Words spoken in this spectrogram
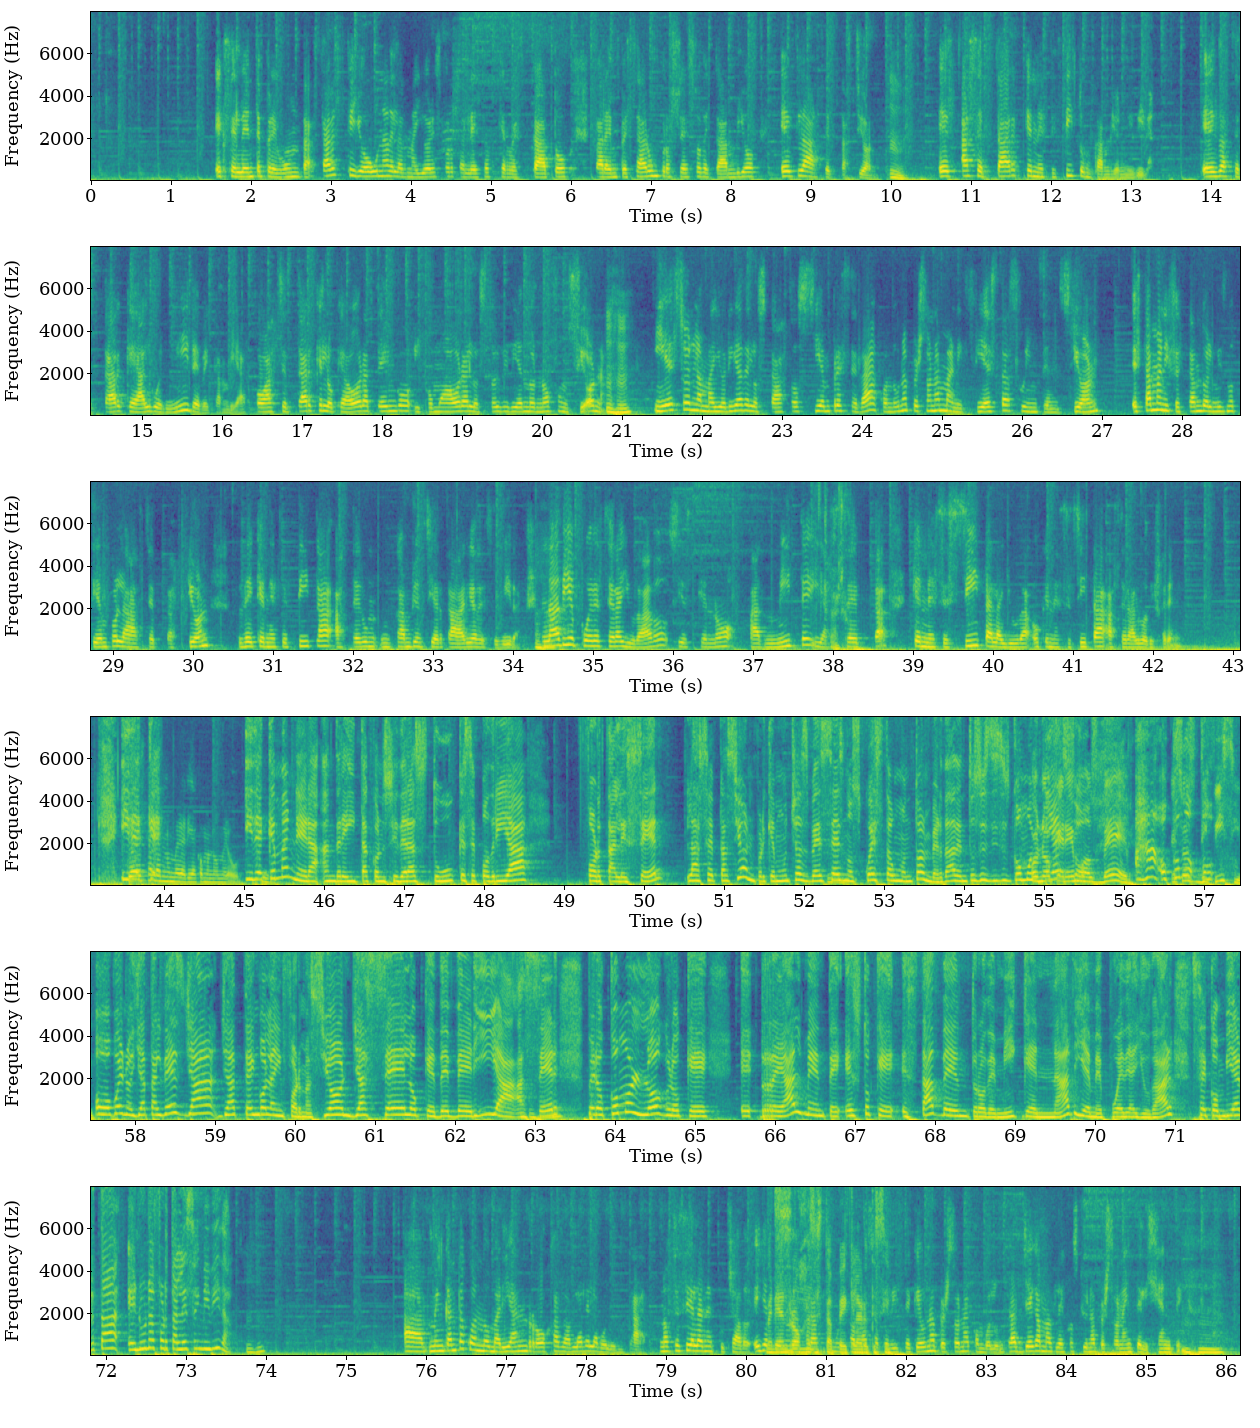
Excelente pregunta. Sabes que yo una de las mayores fortalezas que rescato para empezar un proceso de cambio es la aceptación. Mm. Es aceptar que necesito un cambio en mi vida es aceptar que algo en mí debe cambiar o aceptar que lo que ahora tengo y como ahora lo estoy viviendo no funciona. Y eso en la mayoría de los casos siempre se da. Cuando una persona manifiesta su intención, está manifestando al mismo tiempo la aceptación de que necesita hacer un, cambio en cierta área de su vida. Nadie puede ser ayudado si es que no admite y acepta que necesita la ayuda o que necesita hacer algo diferente. ¿Y de, qué, numeraría como número ¿Y de qué manera, Andreita, consideras tú que se podría fortalecer la aceptación, porque muchas veces mm. nos cuesta un montón, ¿verdad? Entonces dices, ¿cómo O no queremos ver. Ajá, o Eso es difícil. O, bueno, ya tal vez ya, ya tengo la información, ya sé lo que debería hacer, pero ¿cómo logro que eh, realmente esto que está dentro de mí, que nadie me puede ayudar, se convierta en una fortaleza en mi vida. Ah, me encanta cuando Marianne Rojas habla de la voluntad. No sé si la han escuchado. Ella Marianne Rojas Estapé, claro que sí. dice que una persona con voluntad llega más lejos que una persona inteligente.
